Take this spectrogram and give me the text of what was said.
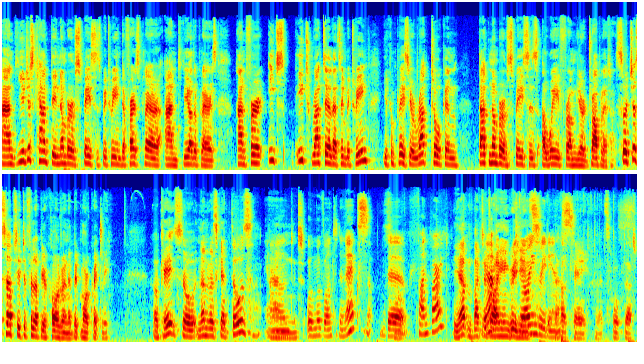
And you just count the number of spaces between the first player and the other players. And for each each rat tail that's in between, you can place your rat token that number of spaces away from your droplet. So it just helps you to fill up your cauldron a bit more quickly. Okay, so none of us get those. And, And, we'll move on to the next. The fun part. yep, and back to Yeah, drawing ingredients. drawing ingredients. Okay, let's hope that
